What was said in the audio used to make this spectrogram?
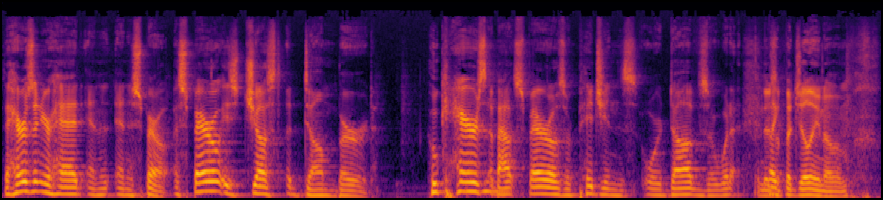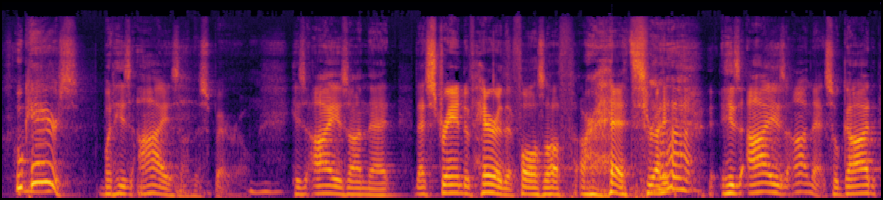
the hairs on your head and and a sparrow. A sparrow is just a dumb bird. Who cares mm-hmm. about sparrows or pigeons or doves or what? And there's like, a bajillion of them. who cares? But his eye is on the sparrow. His eye is on that that strand of hair that falls off our heads, right? his eye is on that. So God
